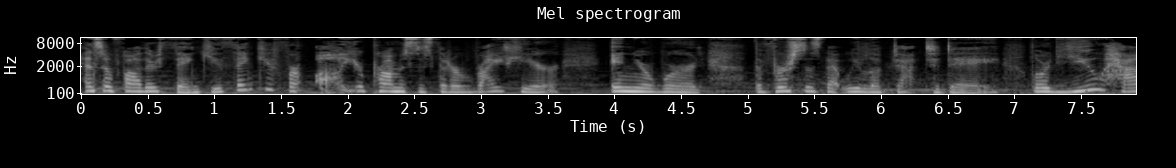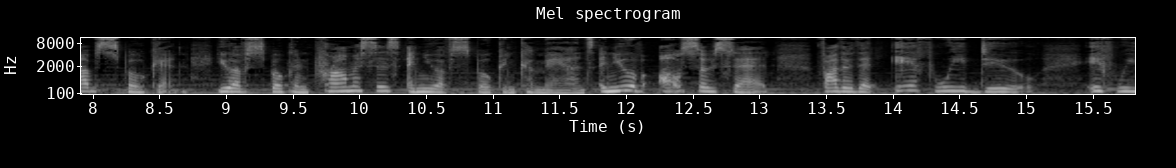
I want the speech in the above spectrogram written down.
And so, Father, thank you. Thank you for all your promises that are right here in your word, the verses that we looked at today. Lord, you have spoken. You have spoken promises and you have spoken commands. And you have also said, Father, that if we do, if we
